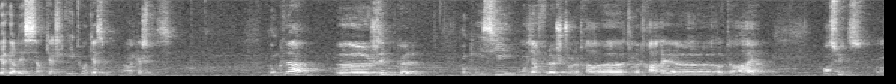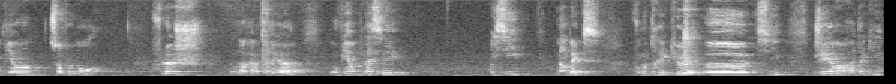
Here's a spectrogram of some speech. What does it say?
et regarder si c'est un cache hit ou un cache, un cache miss. Donc là, euh, je vous ai mis. Donc ici, on vient flush tout notre, euh, tout notre arrêt euh, outer array. Ensuite, on vient simplement flush l'arrêt intérieur. On vient placer ici l'index. Vous noterez que euh, ici, j'ai un attacking,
